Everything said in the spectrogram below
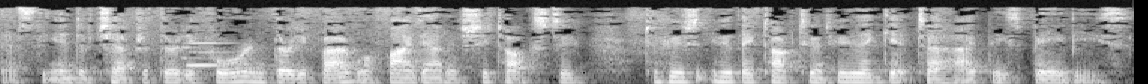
That's the end of chapter 34 and 35. We'll find out if she talks to, to who they talk to and who they get to hide these babies.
